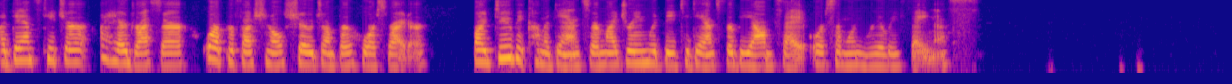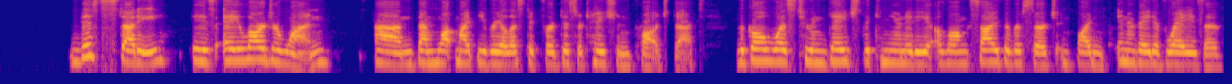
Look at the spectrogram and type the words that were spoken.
a dance teacher, a hairdresser, or a professional show jumper horse rider. If I do become a dancer, my dream would be to dance for Beyonce or someone really famous. This study is a larger one um, than what might be realistic for a dissertation project. The goal was to engage the community alongside the research and find innovative ways of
